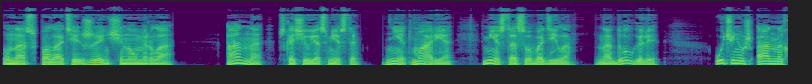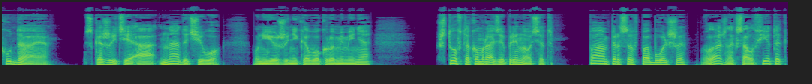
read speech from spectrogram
«У нас в палате женщина умерла». «Анна?» — вскочил я с места. «Нет, Марья. Место освободила. Надолго ли?» «Очень уж Анна худая. Скажите, а надо чего? У нее же никого, кроме меня, что в таком разе приносят? Памперсов побольше, влажных салфеток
